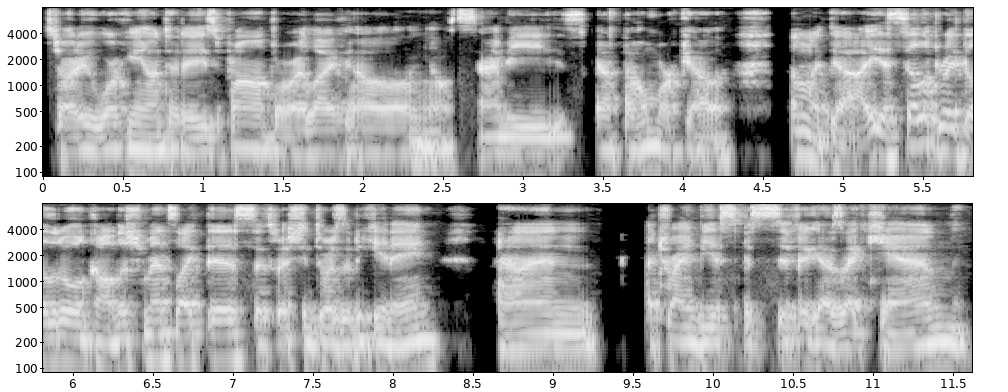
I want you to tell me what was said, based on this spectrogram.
started working on today's prompt, or I like how you know Sammy's got the homework out, something like that. I celebrate the little accomplishments like this, especially towards the beginning, and I try and be as specific as I can.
